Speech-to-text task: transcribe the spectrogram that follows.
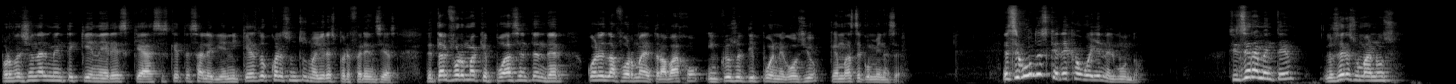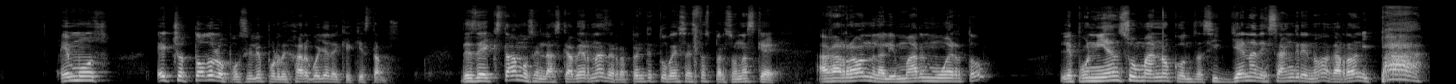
profesionalmente quién eres, qué haces, qué te sale bien y qué es lo, cuáles son tus mayores preferencias, de tal forma que puedas entender cuál es la forma de trabajo, incluso el tipo de negocio que más te conviene hacer. El segundo es que deja huella en el mundo. Sinceramente, los seres humanos hemos hecho todo lo posible por dejar huella de que aquí estamos. Desde que estábamos en las cavernas, de repente tú ves a estas personas que agarraban el animal muerto, le ponían su mano con, así llena de sangre, ¿no? Agarraban y ¡pa!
